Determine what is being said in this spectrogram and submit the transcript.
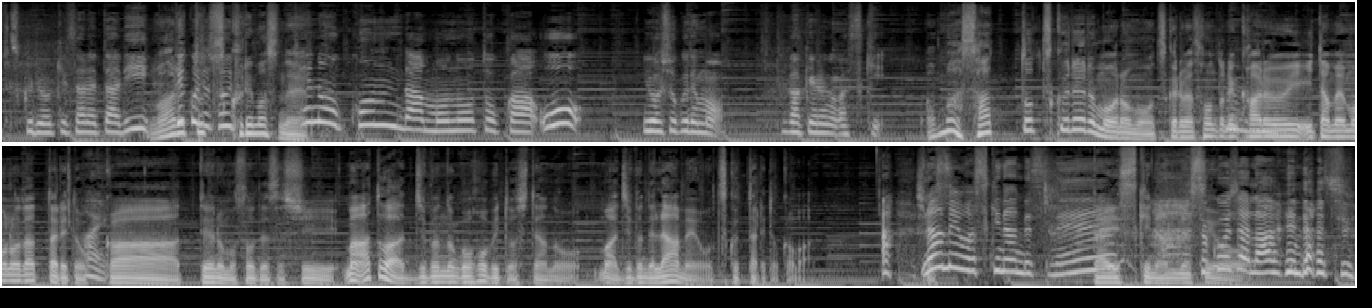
作り置きされたり？割と作りますね。手の込んだものとかを洋食でも手掛けるのが好きまあさっと作れるものも作れます。本当に軽い炒め物だったりとかっていうのもそうですし、まあ、あとは自分のご褒美としてあの、まあ、自分でラーメンを作ったりとかはあラーメンは好きなんですね。大好きなんですよ。そこじゃラーメン男子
